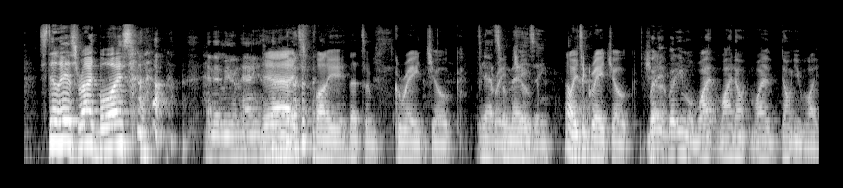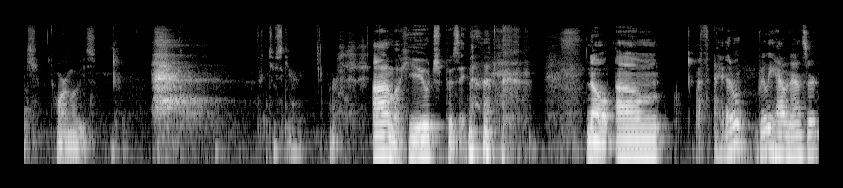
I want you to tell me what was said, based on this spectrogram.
"Still is, right, boys?" and they leave him hanging. yeah, it's funny. That's a great joke. It's a Yeah, it's amazing. Joke. No, it's a great joke. Shut But up. but Emil, why why don't why don't you like horror movies? They're too scary. I'm a huge pussy. no, um, I don't really have an answer.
